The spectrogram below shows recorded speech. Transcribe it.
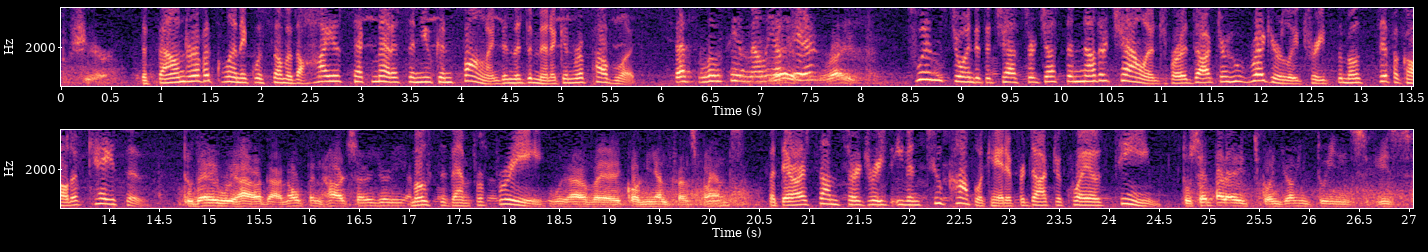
to share. the founder of a clinic with some of the highest tech medicine you can find in the Dominican Republic. That's Lucy and Millie up here? right. Twins joined at the Chester just another challenge for a doctor who regularly treats the most difficult of cases, Today we had an open heart surgery. most of them for free. We have uh, corneal transplants. But there are some surgeries even too complicated for Dr. Cuello's team. To separate conjoined twins is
